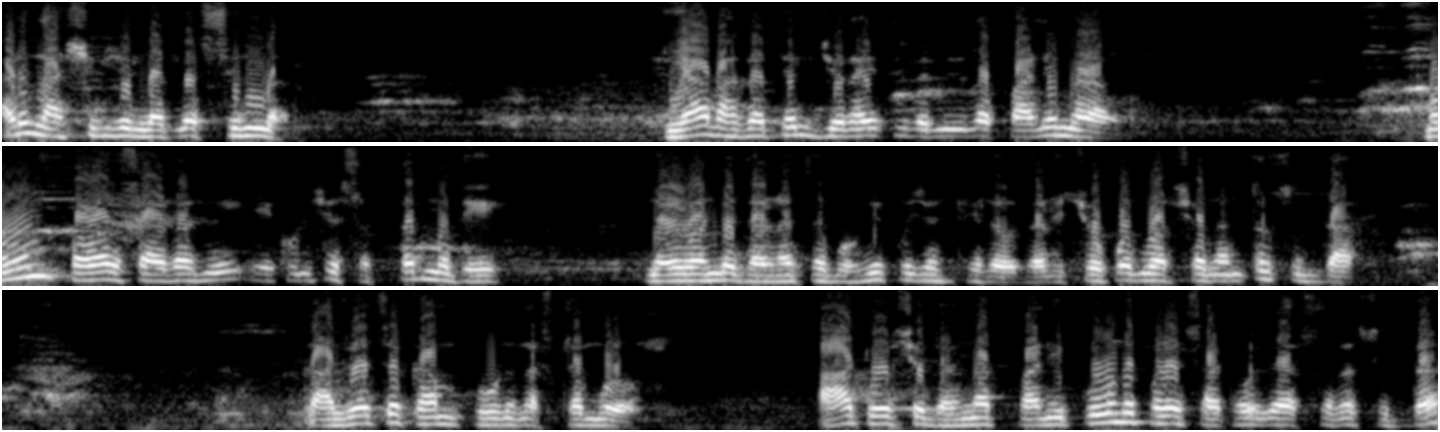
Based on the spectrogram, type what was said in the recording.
आणि नाशिक जिल्ह्यातलं सिन्नर या भागातील जिरायती जमिनीला पाणी मिळावं. म्हणून पवार साहेबांनी एकोणीसशे सत्तरमध्ये नळवंडे धरणाचं भूमिपूजन केलं होतं आणि चोपन्न वर्षानंतर सुद्धा कालव्याचं काम पूर्ण नसल्यामुळं आठ वर्ष धरणात पाणी पूर्णपणे साठवले असताना सुद्धा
